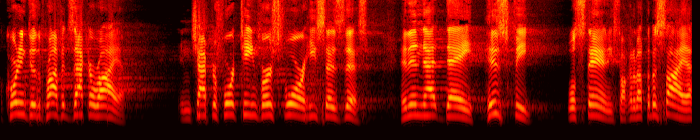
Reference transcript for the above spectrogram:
According to the prophet Zechariah, in chapter 14, verse 4, he says this And in that day, his feet will stand. He's talking about the Messiah.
